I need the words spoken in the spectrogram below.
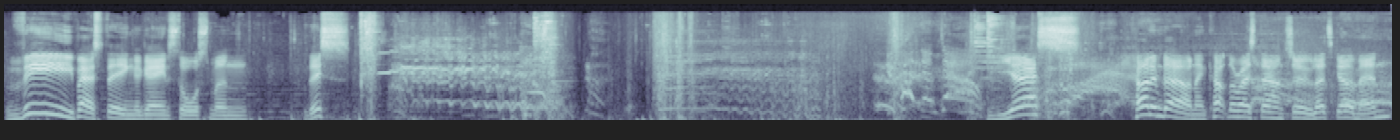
the best thing against horsemen. This. Yes! Cut him down and cut the rest down too. Let's go, men.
